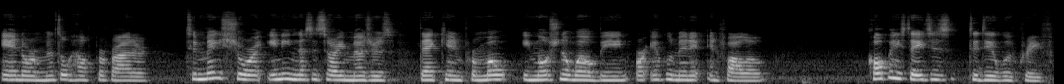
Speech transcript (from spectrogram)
and or mental health provider to make sure any necessary measures that can promote emotional well-being are implemented and followed. Coping stages to deal with grief.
